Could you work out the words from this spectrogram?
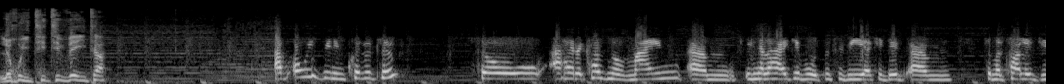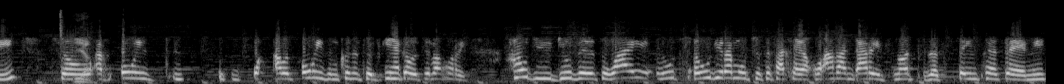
le go ithitivator I've always been inquisitive. So I had a cousin of mine um Ingela Haikebutsu Sibiya she did um dermatology so Yeah. I've always I was always inquisitive ke nyaka tseba gore how do you do this? Why o dira motho sefatlhego a it's not the same person.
